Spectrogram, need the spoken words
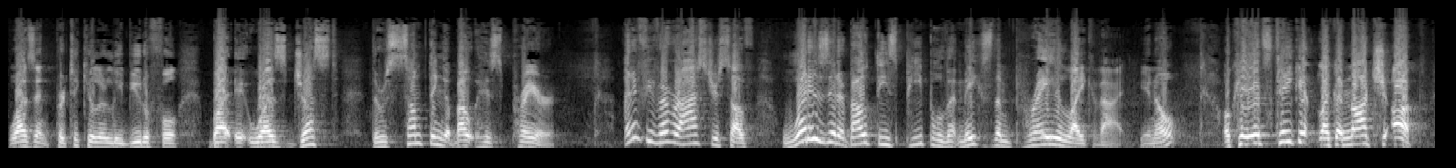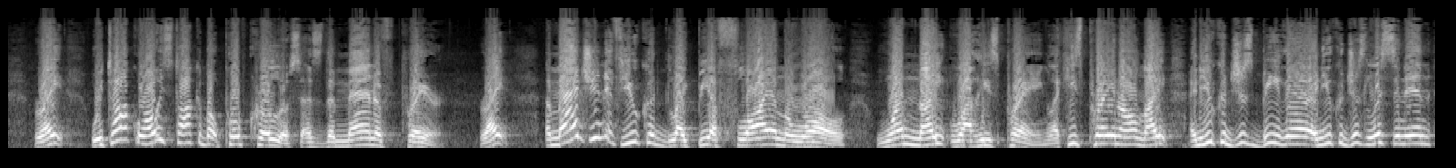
wasn't particularly beautiful, but it was just, there was something about his prayer. And if you've ever asked yourself, what is it about these people that makes them pray like that, you know? Okay, let's take it like a notch up, right? We talk, we always talk about Pope Kyrillos as the man of prayer, right? Imagine if you could like be a fly on the wall one night while he's praying. Like he's praying all night and you could just be there and you could just listen in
